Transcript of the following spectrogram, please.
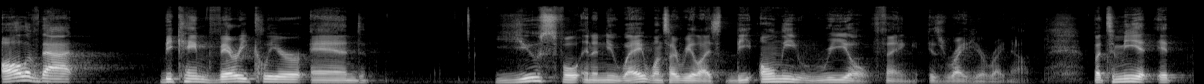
all of that became very clear and useful in a new way once I realized the only real thing is right here, right now. But to me, it, it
